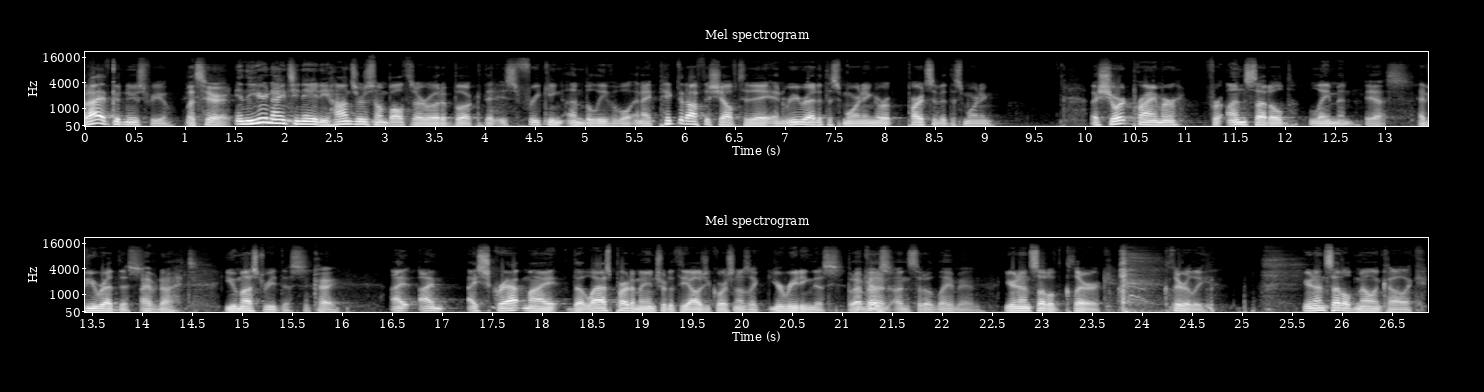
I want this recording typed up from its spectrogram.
But I have good news for you. let's hear it. In the year 1980, Hans Urs von Balthasar wrote a book that is freaking unbelievable, and I picked it off the shelf today and reread it this morning, or parts of it this morning. A short primer for unsettled laymen. Yes, Have you read this? I have not. you must read this. Okay, I I'm, I scrapped my the last part of my intro to theology course, and I was like, "You're reading this, but I'm not an unsettled layman. you're an unsettled cleric. clearly, you're an unsettled melancholic."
